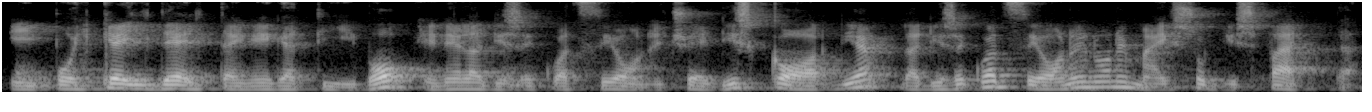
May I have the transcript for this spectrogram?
E poiché il delta è negativo e nella disequazione c'è discordia, la disequazione non è mai soddisfatta,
